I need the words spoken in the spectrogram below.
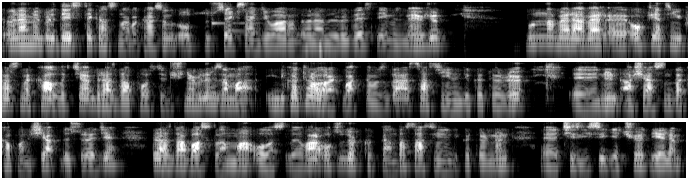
önemli bir destek aslına bakarsanız 33.80 civarında önemli bir desteğimiz mevcut. Bununla beraber e, o fiyatın yukarısında kaldıkça biraz daha pozitif düşünebiliriz ama indikatör olarak baktığımızda sat sinyal indikatörünün aşağısında kapanış yaptığı sürece biraz daha baskılanma olasılığı var. 34.40'dan da sat sinyal indikatörünün e, çizgisi geçiyor diyelim.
